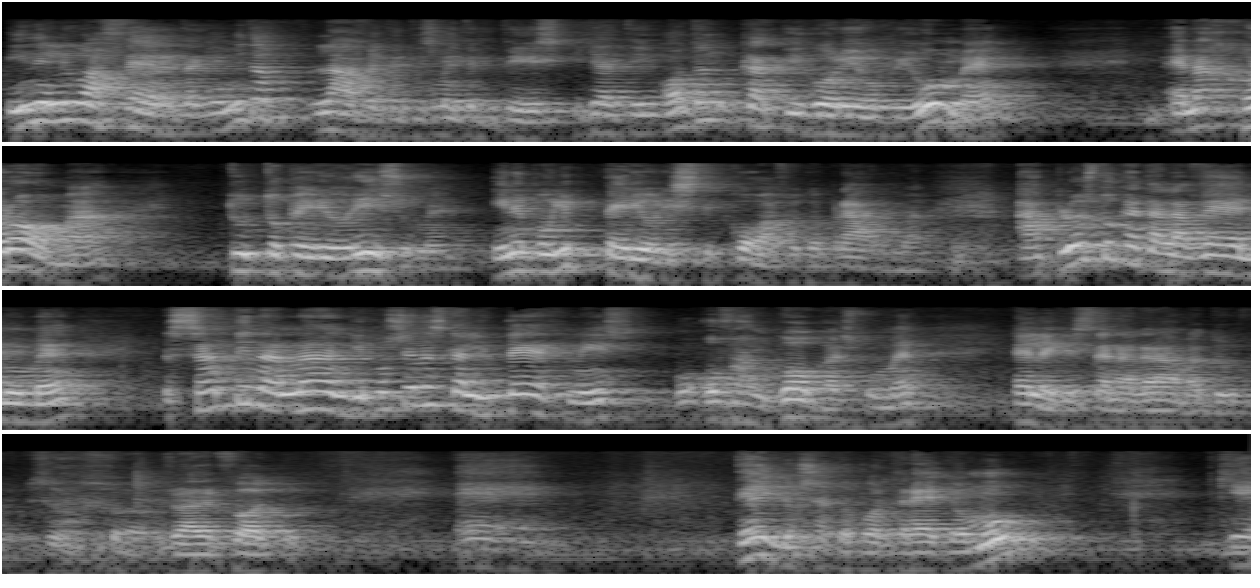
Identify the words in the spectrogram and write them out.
είναι λίγο αφαίρετα και μην τα λάβετε της μετρητής, γιατί όταν κατηγοριοποιούμε ένα χρώμα, του το περιορίζουμε. Είναι πολύ περιοριστικό αυτό το πράγμα. Απλώς το καταλαβαίνουμε σαν την ανάγκη πως ένας καλλιτέχνης, ο, ο Βαγκόγκ ας πούμε, έλεγε στα ένα γράμμα του, στον αδερφό του, ε, τέλειωσα το πορτρέτο μου και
